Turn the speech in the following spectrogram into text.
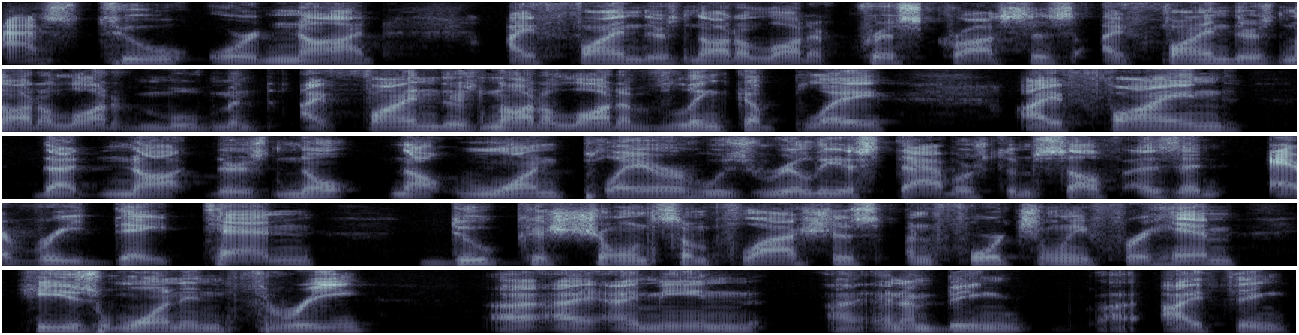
asked to or not. I find there's not a lot of crisscrosses. I find there's not a lot of movement. I find there's not a lot of link up play. I find that not there's no not one player who's really established himself as an everyday 10. Duke has shown some flashes. Unfortunately for him, he's one in three. I, I mean, I, and I'm being I think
